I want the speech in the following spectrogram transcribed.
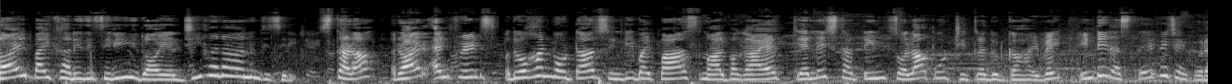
ರಾಯಲ್ ಬೈಕ್ ಖರೀದಿಸಿರಿ ರಾಯಲ್ ಜೀವನ ಆನಂದಿಸಿರಿ ಸ್ಥಳ royal Enfields Rohan motors Indi bypass Malbagayat NH thirteen Solapur Chitradurga highway Indi ರಸ್ತೆ ವಿಜಯಪುರ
